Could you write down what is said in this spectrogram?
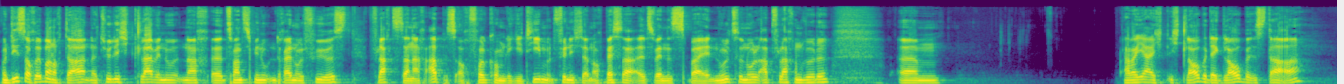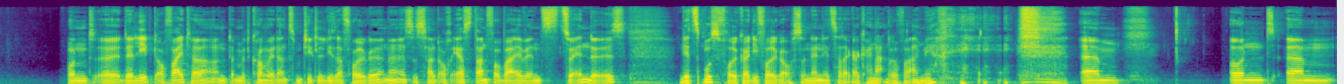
Und die ist auch immer noch da. Natürlich, klar, wenn du nach äh, 20 Minuten 3-0 führst, flacht es danach ab, ist auch vollkommen legitim und finde ich dann auch besser, als wenn es bei 0 zu 0 abflachen würde. Ähm aber ja, ich, ich glaube, der Glaube ist da. Und äh, der lebt auch weiter. Und damit kommen wir dann zum Titel dieser Folge. Ne? Es ist halt auch erst dann vorbei, wenn es zu Ende ist. Und jetzt muss Volker die Folge auch so nennen. Jetzt hat er gar keine andere Wahl mehr. ähm, und ähm,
